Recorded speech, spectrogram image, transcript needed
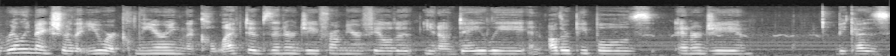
really make sure that you are clearing the collective's energy from your field you know daily and other people's energy because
